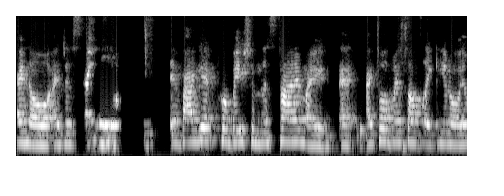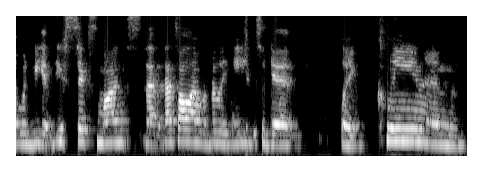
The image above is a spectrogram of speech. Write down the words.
I know. I just, if I get probation this time, I, I, I told myself like, you know, it would be at least six months. That that's all I would really need to get like clean and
